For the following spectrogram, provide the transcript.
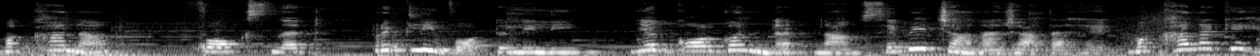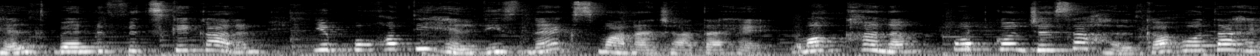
Makhana fox nut prickly water lily या गोर्गोन नट नाम से भी जाना जाता है। मखाना के हेल्थ बेनिफिट्स के कारण ये बहुत ही हेल्दी स्नैक्स माना जाता है। मखाना पॉपकॉर्न जैसा हल्का होता है,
